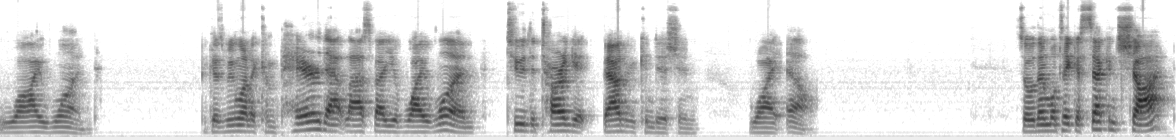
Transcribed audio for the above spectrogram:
y1 because we want to compare that last value of y1 to the target boundary condition yl so then we'll take a second shot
